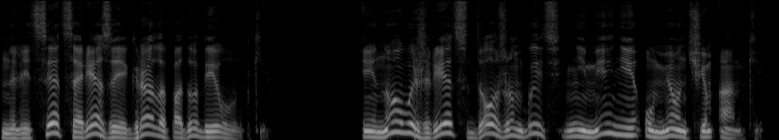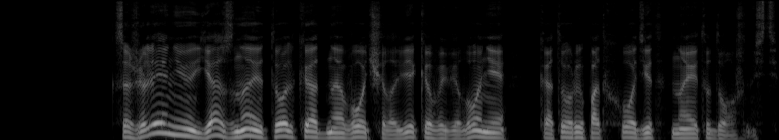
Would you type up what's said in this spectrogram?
На лице царя заиграло подобие улыбки. И новый жрец должен быть не менее умен, чем Анки. К сожалению, я знаю только одного человека в Вавилоне, который подходит на эту должность.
